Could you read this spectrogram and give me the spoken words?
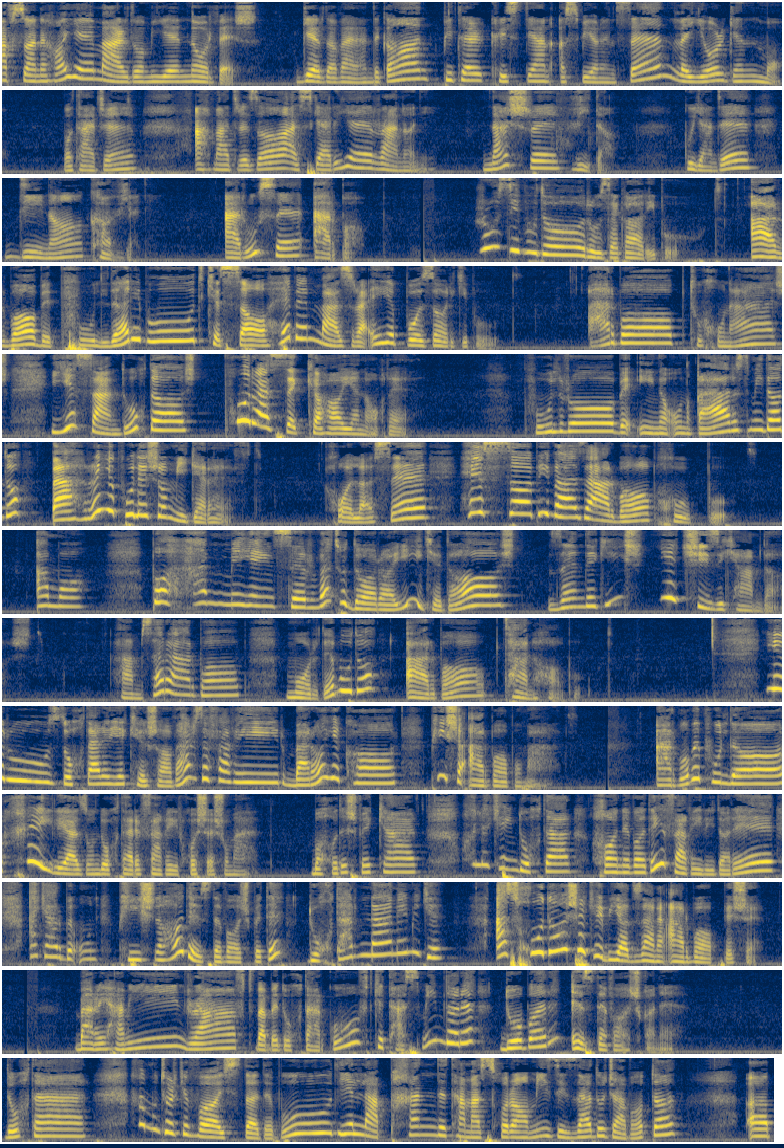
افسانه های مردمی نروژ. گردآورندگان پیتر کریستیان آسپیورنسن و یورگن مو. مترجم احمد رضا اسکری رنانی. نشر ویدا. گوینده دینا کاویانی. عروس ارباب. روزی بود و روزگاری بود. ارباب پولداری بود که صاحب مزرعه بزرگی بود. ارباب تو خونش یه صندوق داشت پر از سکه های نقره. پول رو به این و اون قرض می‌داد و بهره پولش رو می‌گرفت. خلاصه حسابی وضع ارباب خوب بود. اما با همه این ثروت و دارایی که داشت زندگیش یه چیزی کم داشت. همسر ارباب مرده بود و ارباب تنها بود. یه روز دختر یک کشاورز فقیر برای کار پیش ارباب اومد. ارباب پولدار خیلی از اون دختر فقیر خوشش اومد. با خودش فکر کرد حالا که این دختر خانواده فقیری داره اگر به اون پیشنهاد ازدواج بده دختر نه نمیگه. از خداشه که بیاد زن ارباب بشه. برای همین رفت و به دختر گفت که تصمیم داره دوباره ازدواج کنه. دختر همونطور که وایستاده بود یه لبخند تمسخرآمیزی زد و جواب داد.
